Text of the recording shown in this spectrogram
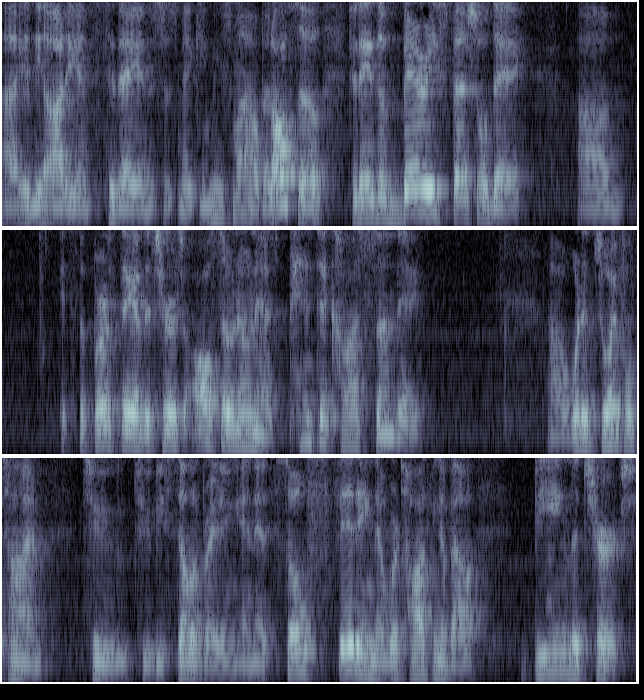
uh, in the audience today, and it's just making me smile. But also, today is a very special day. Um, it's the birthday of the church, also known as Pentecost Sunday. Uh, what a joyful time to to be celebrating, and it's so fitting that we're talking about being the church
